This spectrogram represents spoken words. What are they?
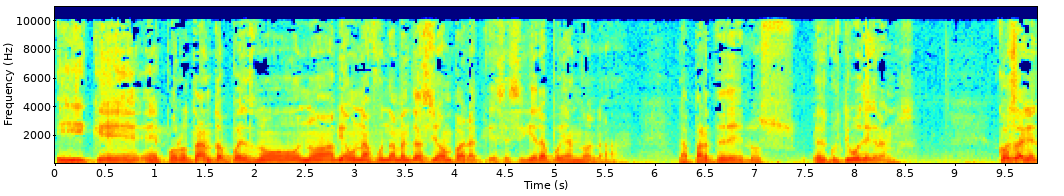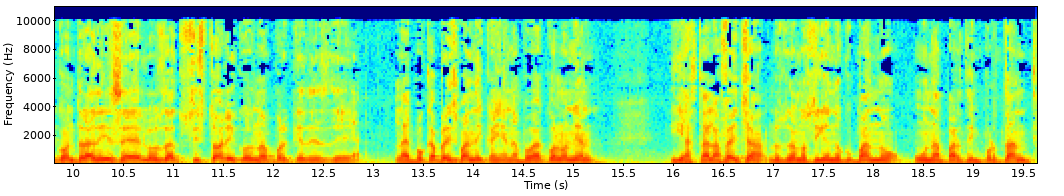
Y que eh, por lo tanto pues no, no había una fundamentación para que se siguiera apoyando la, la parte de los el cultivo de granos. Cosa que contradice los datos históricos no porque desde la época prehispánica y en la época colonial y hasta la fecha los granos siguen ocupando una parte importante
